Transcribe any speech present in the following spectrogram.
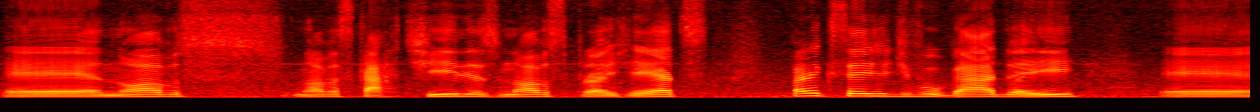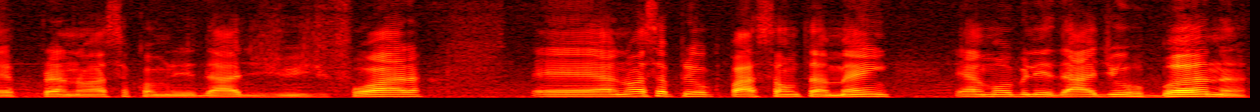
é, novos, novas cartilhas, novos projetos, para que seja divulgado aí é, para a nossa comunidade de Juiz de Fora. É, a nossa preocupação também é a mobilidade urbana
